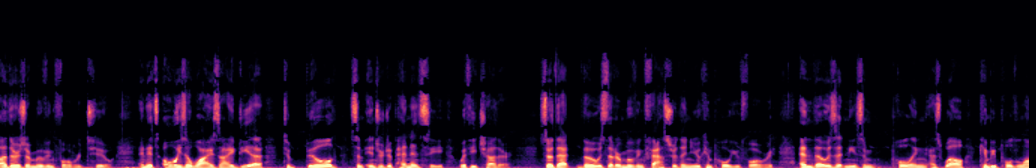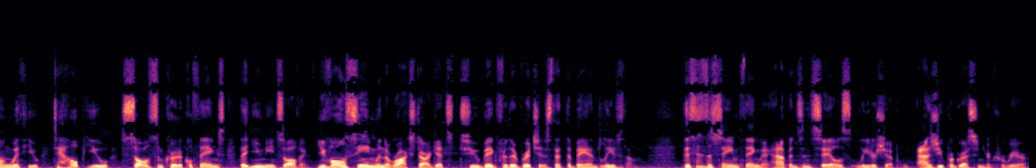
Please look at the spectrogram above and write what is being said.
others are moving forward too. And it's always a wise idea to build some interdependency with each other so that those that are moving faster than you can pull you forward and those that need some pulling as well can be pulled along with you to help you solve some critical things that you need solving. You've all seen when the rock star gets too big for their britches that the band leaves them. This is the same thing that happens in sales leadership as you progress in your career.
